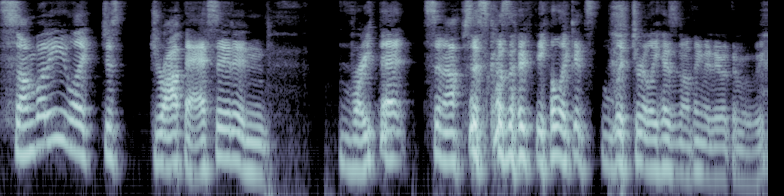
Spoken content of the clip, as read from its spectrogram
somebody like just drop acid and write that synopsis? Because I feel like it's literally has nothing to do with the movie.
